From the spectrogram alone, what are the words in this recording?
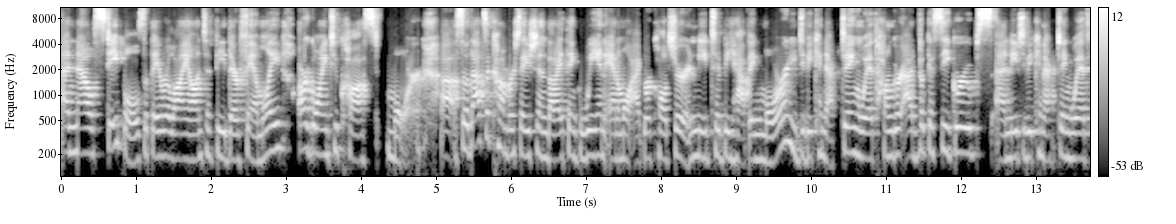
And now staples that they rely on to feed their family are going to cost more. Uh, so that's a conversation that I think we in animal agriculture need to be having more, need to be connecting with hunger advocacy groups and need to be connecting with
